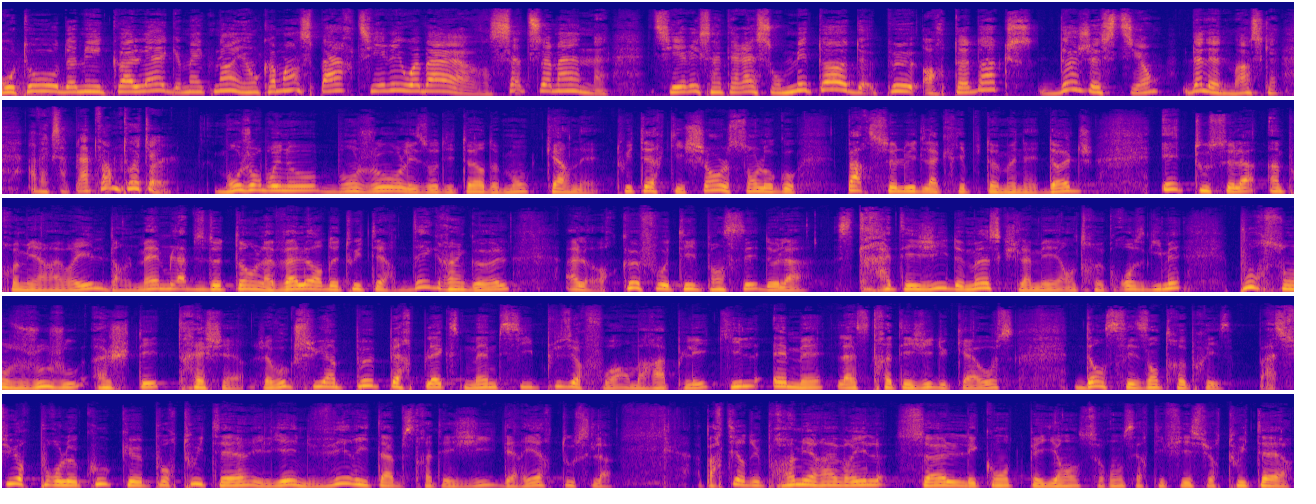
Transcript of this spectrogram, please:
autour de mes collègues maintenant et on commence par Thierry Weber. Cette semaine, Thierry s'intéresse aux méthodes peu orthodoxes de gestion d'Elon Musk avec sa plateforme Twitter. Bonjour Bruno, bonjour les auditeurs de mon carnet. Twitter qui change son logo par celui de la crypto-monnaie Dodge. Et tout cela un 1er avril. Dans le même laps de temps, la valeur de Twitter dégringole. Alors, que faut-il penser de la stratégie de Musk, je la mets entre grosses guillemets, pour son joujou acheté très cher. J'avoue que je suis un peu perplexe, même si plusieurs fois on m'a rappelé qu'il aimait la stratégie du chaos dans ses entreprises. Pas sûr pour le coup que pour Twitter, il y ait une véritable stratégie derrière tout cela. À partir du 1er avril, seuls les comptes payants seront certifiés sur Twitter.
